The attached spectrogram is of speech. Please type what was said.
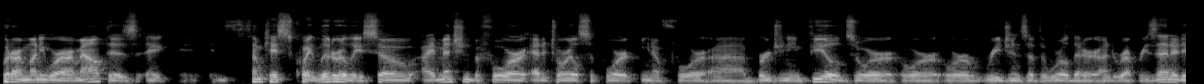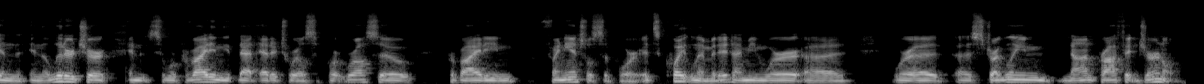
put our money where our mouth is in some cases quite literally. So i mentioned before editorial support you know for uh, burgeoning fields or, or or regions of the world that are underrepresented in in the literature. And so we're providing that editorial support. We're also providing financial support. It's quite limited. I mean we're uh, we're a, a, struggling nonprofit journal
